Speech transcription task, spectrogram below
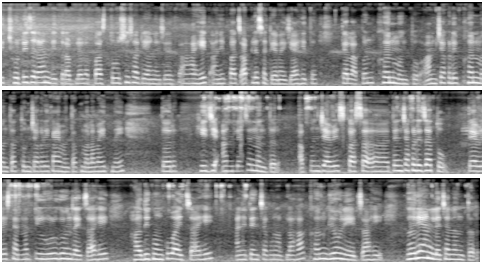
ते छोटे जर आणले तर आपल्याला पाच तुळशीसाठी आणायचे आहेत- आणि पाच आपल्यासाठी आणायचे आहेत. त्याला आपण खण म्हणतो. आमच्याकडे खण म्हणतात तुमच्याकडे काय म्हणतात मला माहीत नाही. तर हे जे आणल्याच्या नंतर आपण ज्यावेळेस कासा त्यांच्याकडे जातो त्यावेळेस त्यांना तिळूळ घेऊन जायचं आहे हळदी कुंकू व्हायचं आहे आणि त्यांच्याकडून आपला हा खण घेऊन यायचा आहे. घरी आणल्याच्या नंतर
